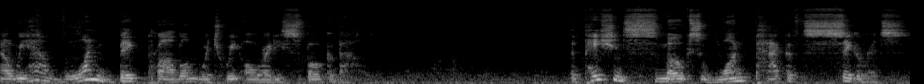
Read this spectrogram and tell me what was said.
Now we have one big problem which we already spoke about. The patient smokes one pack of cigarettes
